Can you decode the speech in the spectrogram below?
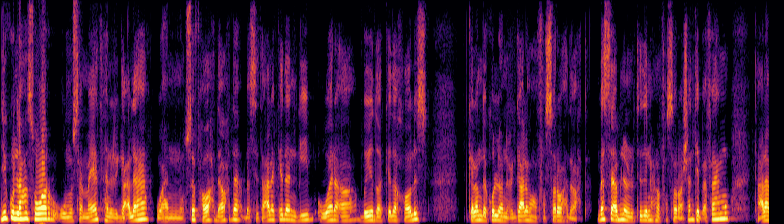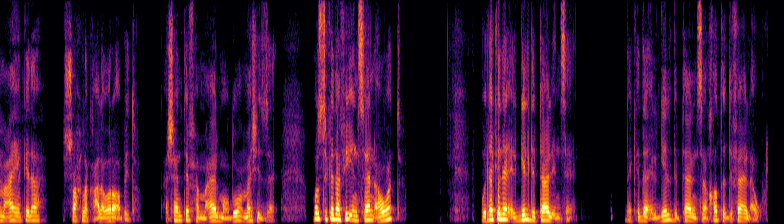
دي كلها صور ومسميات هنرجع لها وهنوصفها واحدة واحدة بس تعالى كده نجيب ورقة بيضة كده خالص. الكلام ده كله هنرجع له وهنفسره واحدة واحدة. بس قبل ما نبتدي إن إحنا نفسره عشان تبقى فاهمه تعالى معايا كده أشرح لك على ورقة بيضة عشان تفهم معايا الموضوع ماشي إزاي. بص كده في إنسان أهوت وده كده الجلد بتاع الإنسان. ده كده الجلد بتاع الإنسان خط الدفاع الأول.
